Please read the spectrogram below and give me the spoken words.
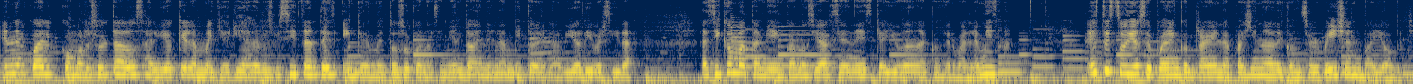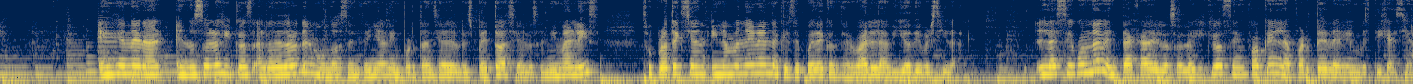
en el cual como resultado salió que la mayoría de los visitantes incrementó su conocimiento en el ámbito de la biodiversidad, así como también conoció acciones que ayudan a conservar la misma. Este estudio se puede encontrar en la página de Conservation Biology. En general, en los zoológicos alrededor del mundo se enseña la importancia del respeto hacia los animales, su protección y la manera en la que se puede conservar la biodiversidad. La segunda ventaja de los zoológicos se enfoca en la parte de la investigación.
